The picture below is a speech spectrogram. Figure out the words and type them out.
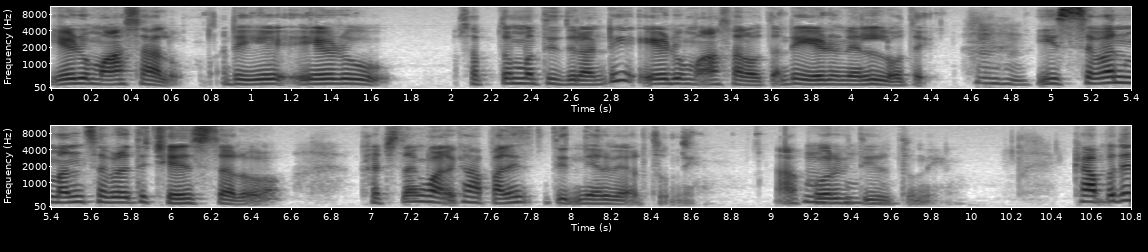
ఏడు మాసాలు అంటే ఏడు సప్తమ తిథులు అంటే ఏడు మాసాలు అవుతాయి అంటే ఏడు నెలలు అవుతాయి. ఈ సెవెన్ మంత్స్ ఎవరైతే చేస్తారో ఖచ్చితంగా వాళ్ళకి ఆ పని నెరవేరుతుంది ఆ కోరిక తీరుతుంది కాకపోతే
